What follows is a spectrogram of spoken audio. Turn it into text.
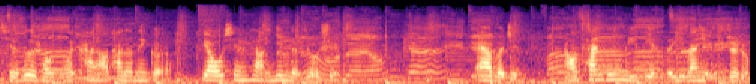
茄子的时候，你会看到它的那个标签上印的就是 aubergine，然后餐厅里点的一般也是这种。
